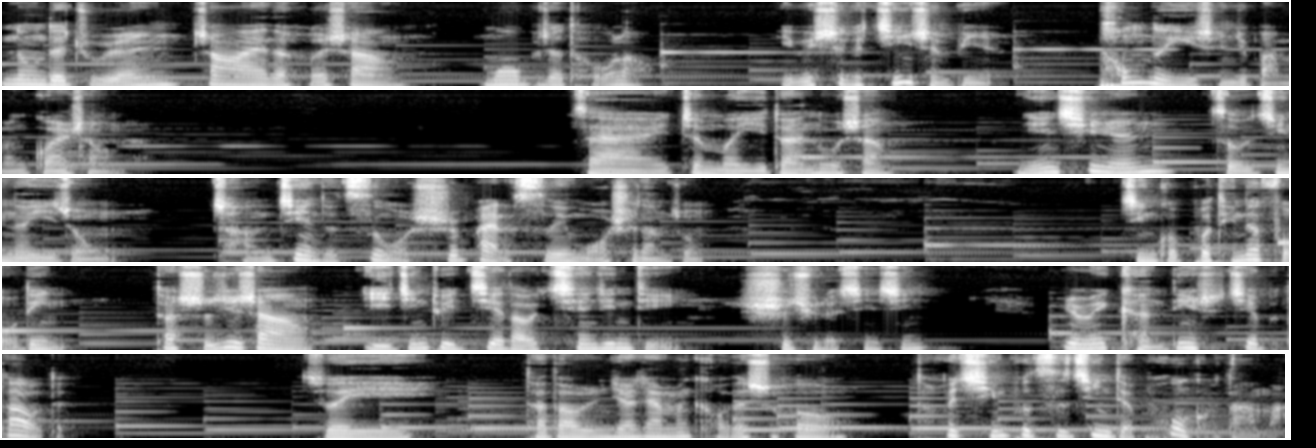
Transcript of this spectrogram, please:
弄得主人障碍的和尚摸不着头脑，以为是个精神病人，砰的一声就把门关上了。在这么一段路上，年轻人走进了一种常见的自我失败的思维模式当中。经过不停的否定，他实际上已经对借到千斤顶失去了信心，认为肯定是借不到的。所以，他到人家家门口的时候，他会情不自禁的破口大骂。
